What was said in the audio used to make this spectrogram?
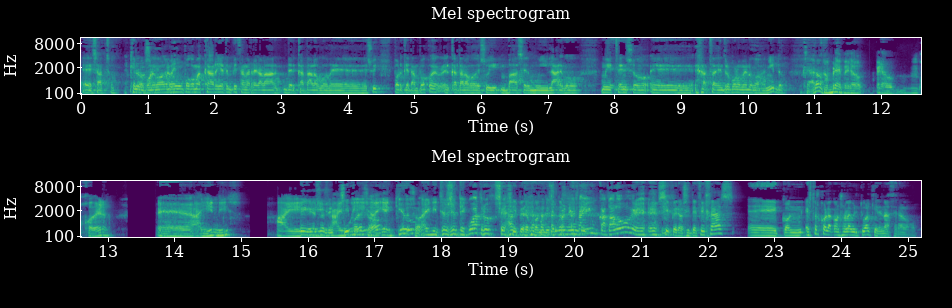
Exacto. Es que no lo lo ponen a lo mejor un poco más caro y ya te empiezan a regalar del catálogo de, de Switch, porque tampoco el, el catálogo de Switch va a ser muy largo, muy extenso, eh, hasta dentro por lo menos dos añitos. Claro. Hombre, pero, pero, joder, eh, hay indies, hay, Sí, eso sí. hay Sí, por Wii, eso, hay por GameCube, hay Nintendo 64, o sea, Sí, pero con Nintendo Super NES 60 hay un catálogo que... Sí, pero si te fijas, eh, con estos con la consola virtual quieren hacer algo.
